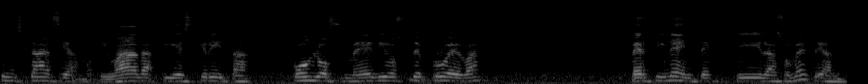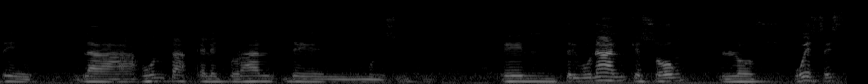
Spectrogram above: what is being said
instancia motivada y escrita con los medios de prueba pertinentes y la somete ante la Junta Electoral del municipio. El tribunal, que son los jueces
